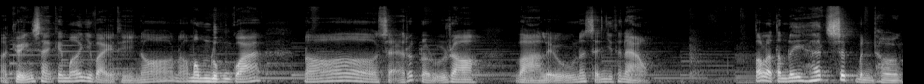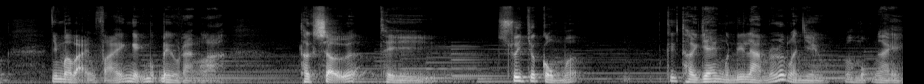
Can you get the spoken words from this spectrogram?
À, chuyển sang cái mới như vậy thì nó nó mông lung quá nó sẽ rất là rủi ro và liệu nó sẽ như thế nào? Đó là tâm lý hết sức bình thường. Nhưng mà bạn phải nghĩ một điều rằng là thật sự thì suy cho cùng cái thời gian mình đi làm nó rất là nhiều. Một ngày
